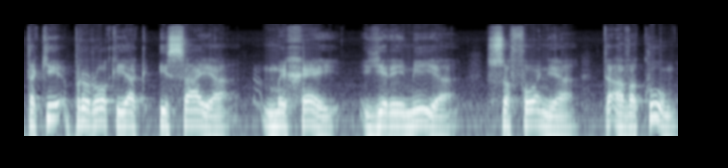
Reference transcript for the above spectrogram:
Такі пророки, як Ісая, Михей, Єремія, Софонія та Авакум,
